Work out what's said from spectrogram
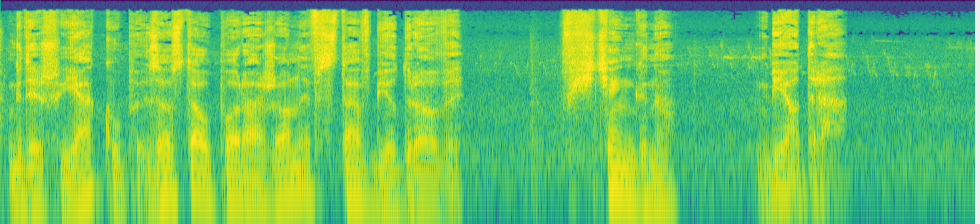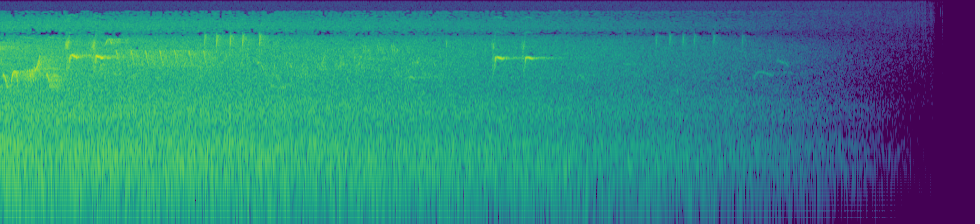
gdyż Jakub został porażony w staw biodrowy, w ścięgno biodra.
